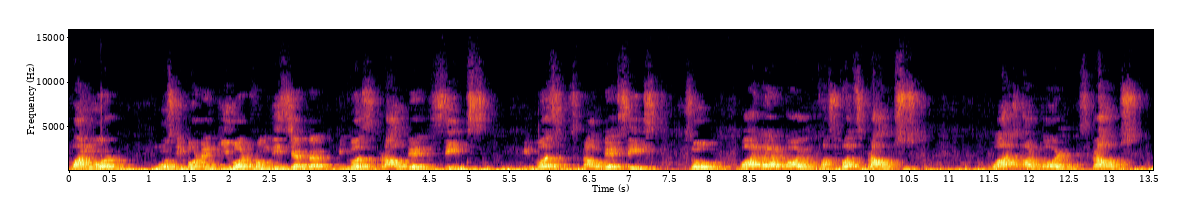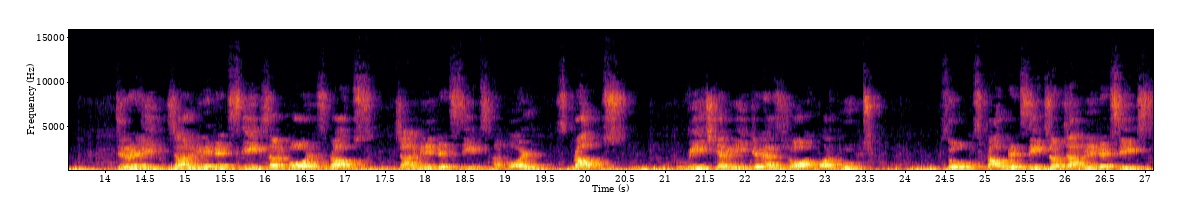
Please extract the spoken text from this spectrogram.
one more most important keyword from this chapter, it was sprouted seeds. It was sprouted seeds. So, what are called, first of all, sprouts. What are called sprouts? Generally, germinated seeds are called sprouts. Germinated seeds are called sprouts, which can be eaten as raw or cooked. So, sprouted seeds or germinated seeds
